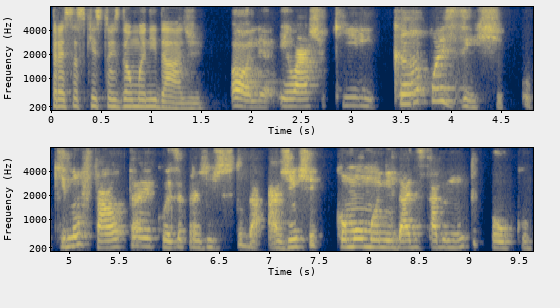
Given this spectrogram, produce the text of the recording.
para essas questões da humanidade. Olha, eu acho que campo existe. O que não falta é coisa para a gente estudar. A gente, como humanidade, sabe muito pouco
